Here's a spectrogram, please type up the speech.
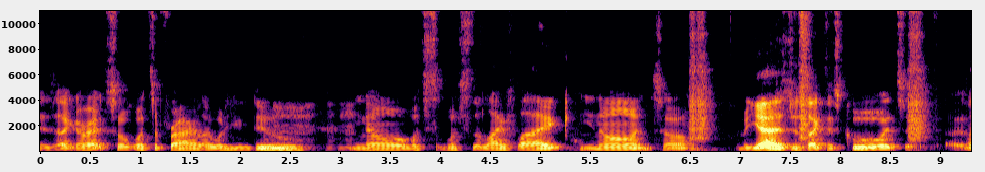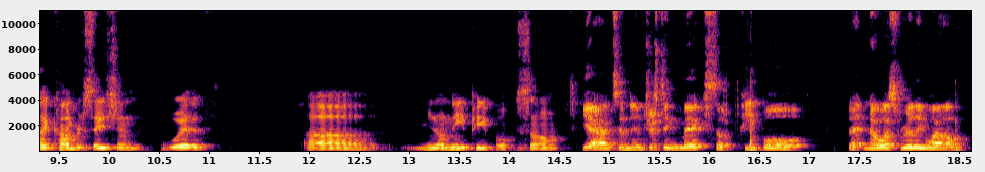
is like, all right, so what's a friar? Like, what do you do? Mm-hmm. you know what's what's the life like you know and so but yeah it's just like this cool it's uh, like conversation with uh you know neat people so Yeah, it's an interesting mix of people that know us really well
